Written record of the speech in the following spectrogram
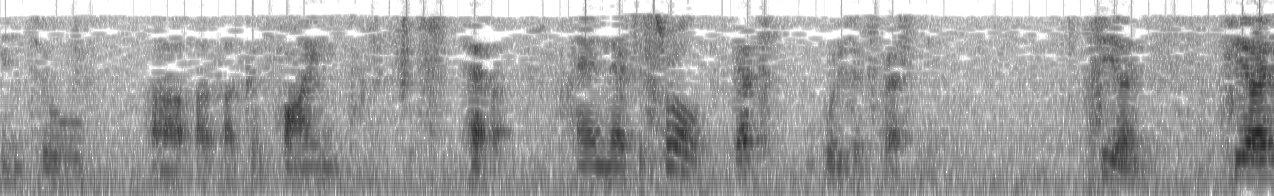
into uh, a, a, confined heaven, And uh, Yisrael, that's what is expressed here. Sion, Sion,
